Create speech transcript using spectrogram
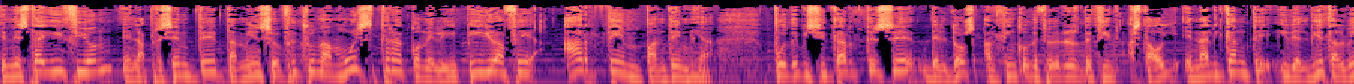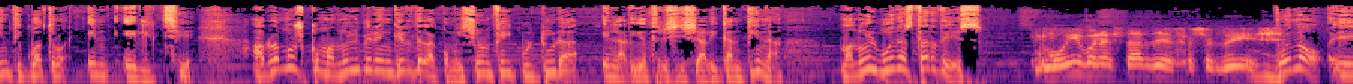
En esta edición, en la presente, también se ofrece una muestra con el epígrafe Arte en Pandemia. Puede visitarse del 2 al 5 de febrero, es decir, hasta hoy en Alicante y del 10 al 24 en Elche. Hablamos con Manuel Berenguer de la Comisión Fe y Cultura en la diócesis alicantina. Manuel, buenas tardes. Muy buenas tardes, José Luis. Bueno, eh,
